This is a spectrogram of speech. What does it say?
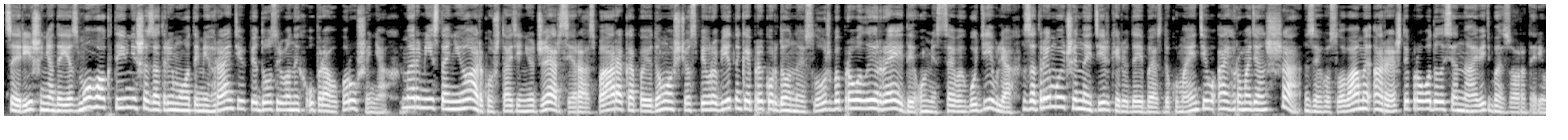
Це рішення дає змогу активніше затримувати мігрантів, підозрюваних у правопорушеннях. Мер міста Ньюарк у штаті Нью-Джерсі Рас Барака повідомив, що співробітники прикордонної служби провели рейди у місцевих будівлях, затримуючи не тільки людей без документів, а й громадян США. За його словами, арешти проводилися навіть без ордерів.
